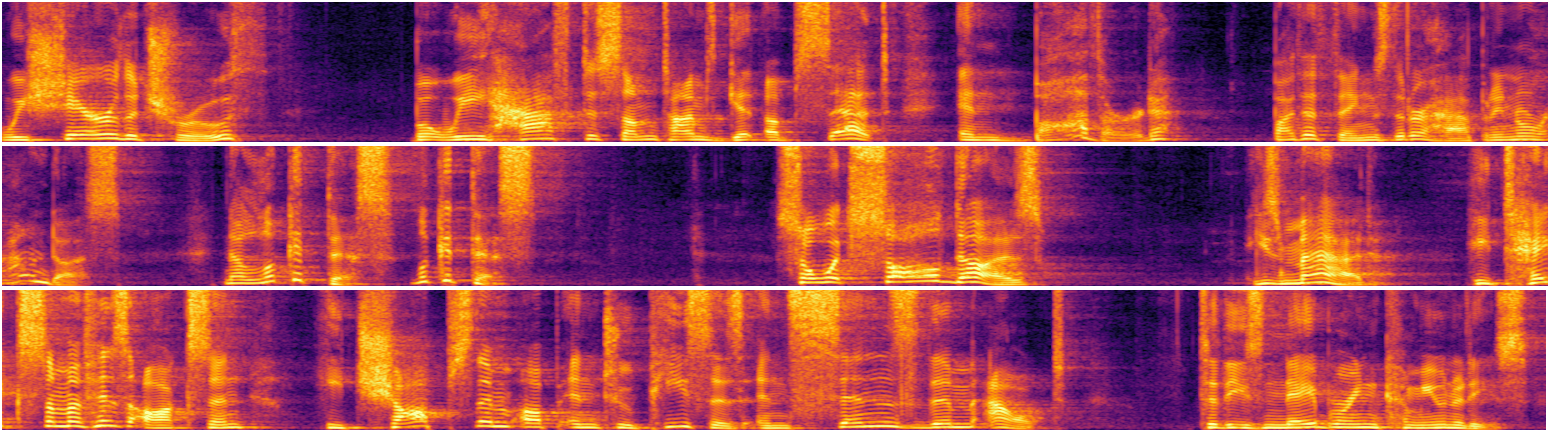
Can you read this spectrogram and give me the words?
We share the truth but we have to sometimes get upset and bothered by the things that are happening around us. Now, look at this. Look at this. So, what Saul does, he's mad. He takes some of his oxen, he chops them up into pieces and sends them out to these neighboring communities.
